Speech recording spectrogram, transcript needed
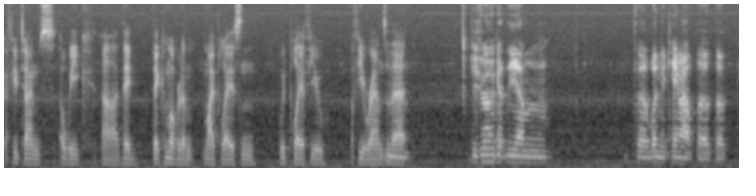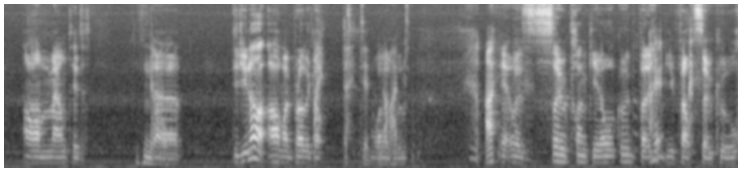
a few times a week, uh, they'd they'd come over to my place and we'd play a few a few rounds of that. Mm. Did you ever get the um the when they came out the the arm mounted? No, Uh, did you not? Oh, my brother got I did one not. of them. I It was so clunky and awkward, but I- you felt so cool.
